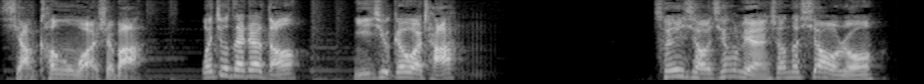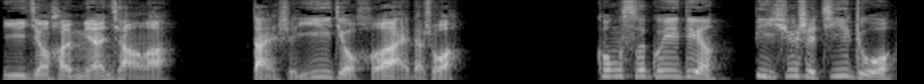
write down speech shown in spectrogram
想坑我是吧？我就在这等，你去给我查。”崔小青脸上的笑容已经很勉强了，但是依旧和蔼地说：“公司规定必须是机主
